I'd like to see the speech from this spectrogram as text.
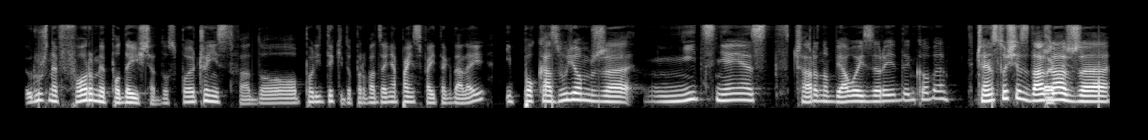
różne formy podejścia do społeczeństwa, do polityki, do prowadzenia państwa i tak dalej i pokazują, że nic nie jest czarno-białe i zero-jedynkowe. Często się zdarza, tak. że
